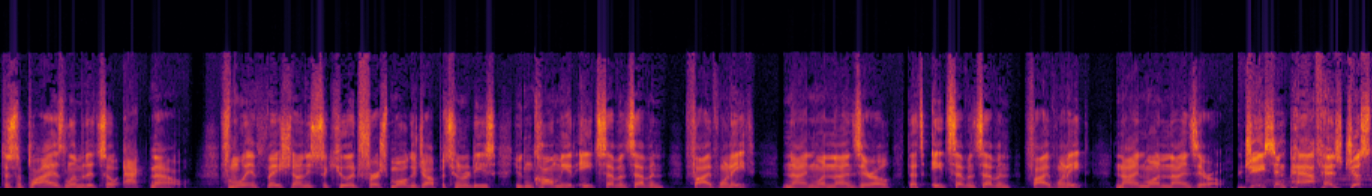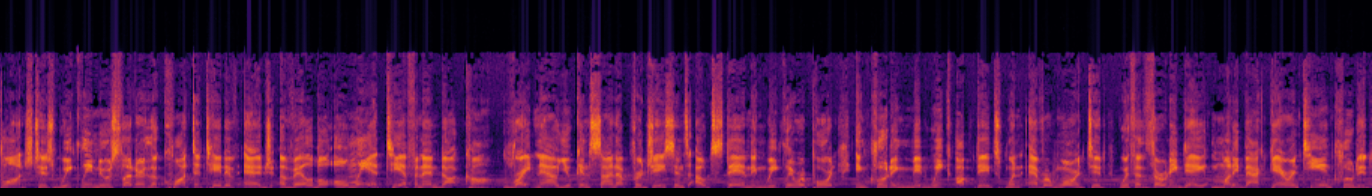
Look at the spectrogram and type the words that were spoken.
The supply is limited, so act now. For more information on these secured first mortgage opportunities, you can call me at 877 518 9190. That's 877 518 9190. Jason Path has just launched his weekly newsletter, The Quantitative Edge, available only at TFNN.com. Right now, you can sign up for Jason's outstanding weekly report, including midweek updates whenever warranted, with a 30 day money back guarantee included,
